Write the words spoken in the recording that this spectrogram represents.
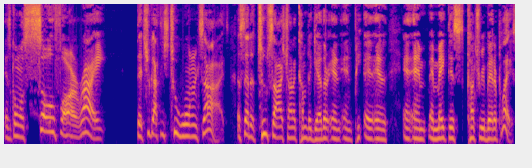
is going so far right that you got these two warring sides instead of two sides trying to come together and and and and and, make this country a better place.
